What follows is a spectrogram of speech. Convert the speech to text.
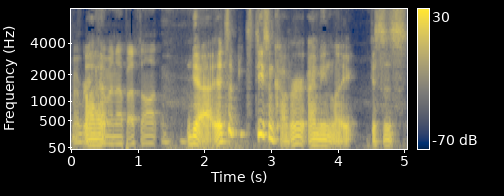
Remember it Uh, coming up, I thought. Yeah, it's a, it's a decent cover. I mean, like this is,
